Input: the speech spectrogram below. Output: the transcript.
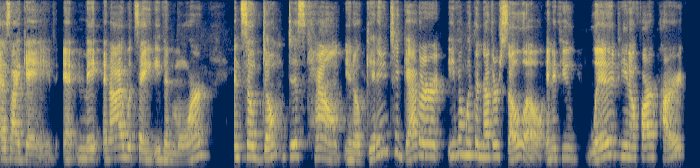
as I gave. It may, and I would say even more. And so don't discount, you know, getting together even with another solo. And if you live, you know, far apart,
